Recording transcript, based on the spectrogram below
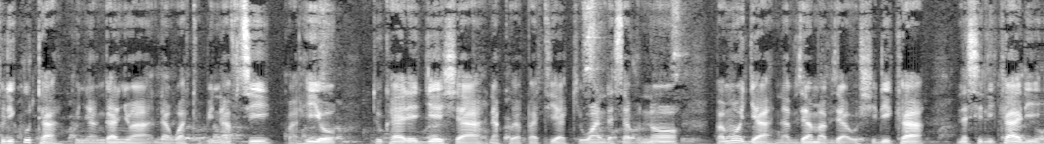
tulikuta kunyanganywa na watu binafsi, kwa hiyo tukayarejesha na kuyapatia kiwanda Savuno pamoja na vyama vya ushirika na serikali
